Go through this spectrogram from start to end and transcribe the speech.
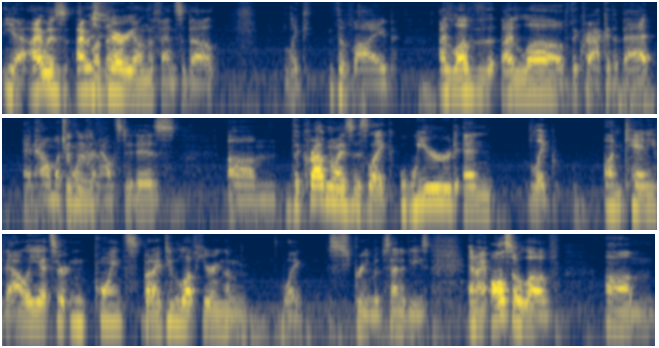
Yeah, I was I was very on the fence about like the vibe. I love the I love the crack of the bat and how much more mm-hmm. pronounced it is. Um, the crowd noise is like weird and like uncanny valley at certain points, but I do love hearing them like scream obscenities, and I also love. Um,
